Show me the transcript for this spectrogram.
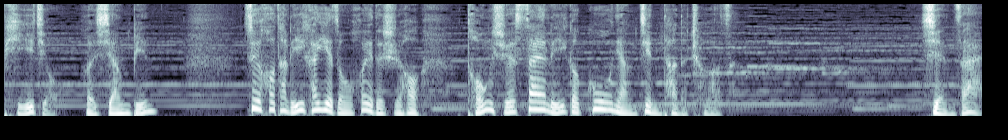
啤酒和香槟。最后，他离开夜总会的时候，同学塞了一个姑娘进他的车子。现在，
